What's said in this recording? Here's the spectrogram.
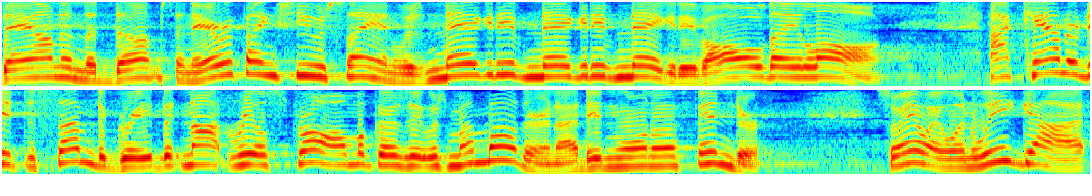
down in the dumps, and everything she was saying was negative, negative, negative all day long. I countered it to some degree, but not real strong because it was my mother and I didn't want to offend her. So anyway, when we got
